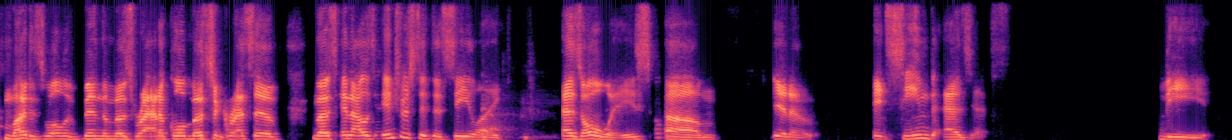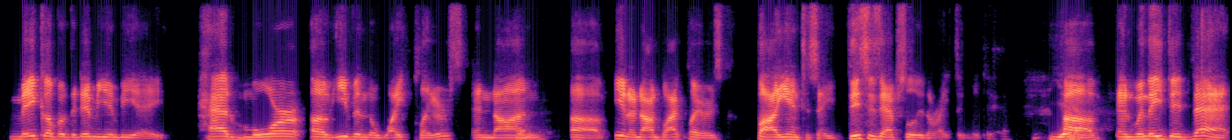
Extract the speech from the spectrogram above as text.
might as well have been the most radical, most aggressive, most. And I was interested to see, like, as always, um, you know, it seemed as if the makeup of the WNBA had more of even the white players and non, uh, you know, non-black players buy in to say this is absolutely the right thing to do. Yeah. Uh, and when they did that,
